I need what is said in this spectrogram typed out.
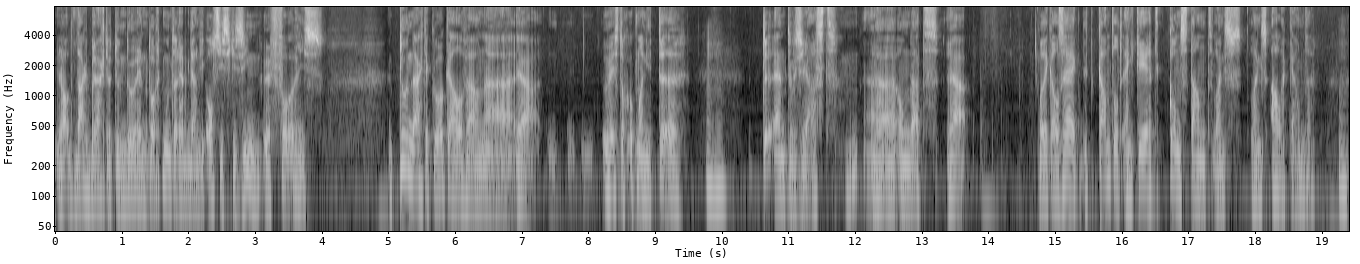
Ja, de dag brachten we toen door in Dortmund. Daar heb ik dan die ossies gezien, euforisch. En toen dacht ik ook al van, uh, ja, wees toch ook maar niet te, mm -hmm. te enthousiast. Uh, omdat, ja, wat ik al zei, het kantelt en keert constant langs, langs alle kanten. Mm.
